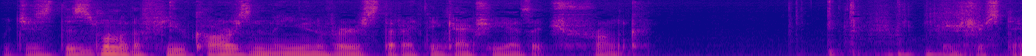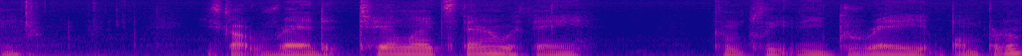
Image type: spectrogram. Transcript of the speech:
Which is, this is one of the few cars in the universe that I think actually has a trunk. Interesting. He's got red taillights there with a completely gray bumper.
